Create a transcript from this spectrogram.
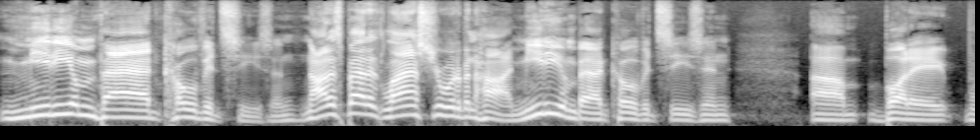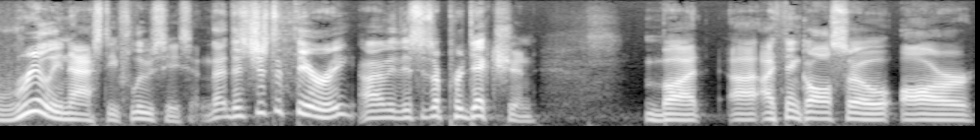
medium bad COVID season. Not as bad as last year would have been high. Medium bad COVID season, um, but a really nasty flu season. That's just a theory. I mean, this is a prediction. But uh, I think also our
